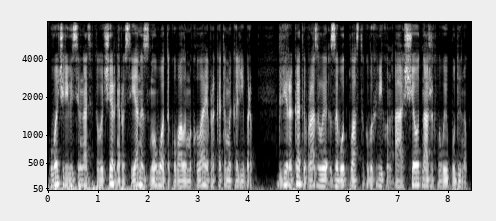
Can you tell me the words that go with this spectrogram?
Увечері 18 червня росіяни знову атакували Миколаїв ракетами Калібр. Дві ракети вразили завод пластикових вікон, а ще одна житловий будинок.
